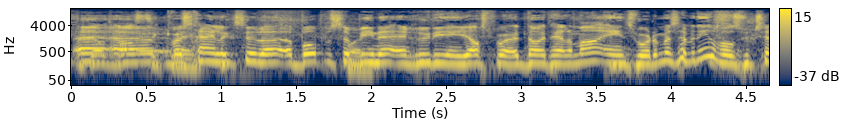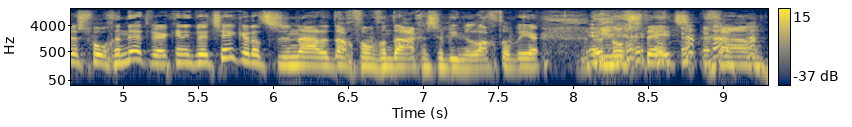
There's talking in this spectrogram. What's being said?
Eh, eh, waarschijnlijk zullen Bob, Sabine en Rudy en Jasper het nooit helemaal eens worden. Maar ze hebben in ieder geval een succesvol genetwerk. En ik weet zeker dat ze ze na de dag van vandaag, en Sabine lacht alweer, eh, nog steeds gaan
